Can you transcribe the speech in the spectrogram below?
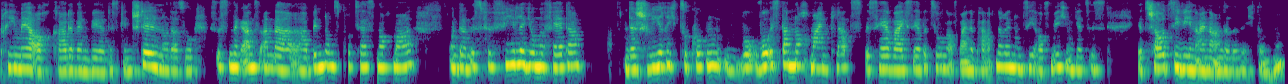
primär auch gerade wenn wir das Kind stillen oder so. Es ist ein ganz anderer Bindungsprozess nochmal. Und dann ist für viele junge Väter das schwierig zu gucken, wo, wo ist dann noch mein Platz? Bisher war ich sehr bezogen auf meine Partnerin und sie auf mich und jetzt ist, jetzt schaut sie wie in eine andere Richtung. Ne?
